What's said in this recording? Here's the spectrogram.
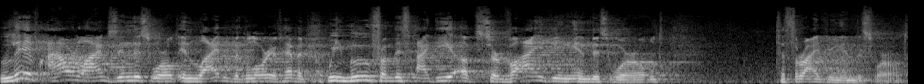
live our lives in this world in light of the glory of heaven, we move from this idea of surviving in this world to thriving in this world.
